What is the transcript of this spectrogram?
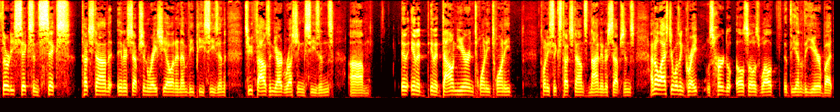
36 and 6 touchdown interception ratio in an MVP season, 2,000 yard rushing seasons. Um, in, in, a in a down year in 2020, 26 touchdowns, nine interceptions. I know last year wasn't great; was hurt also as well at the end of the year, but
